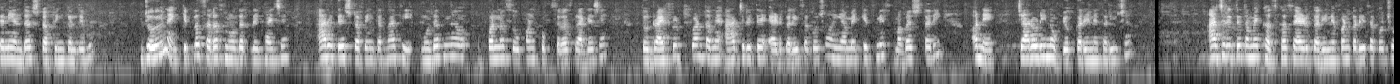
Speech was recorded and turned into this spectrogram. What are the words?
તેની અંદર સ્ટફિંગ કરી દેવું. જોયું ને કેટલો સરસ મોદક દેખાય છે? આ રીતે સ્ટફિંગ કરવાથી મોદકનો ઉપરનો સો પણ ખૂબ સરસ લાગે છે. તો ડ્રાયફ્રૂટ પણ તમે આ જ રીતે એડ કરી શકો છો. અહીંયા મેં કિસમિસ, મગજતરી અને ચારોડીનો ઉપયોગ કરીને કર્યું છે. આ જ રીતે તમે ખસખસ એડ કરીને પણ કરી શકો છો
